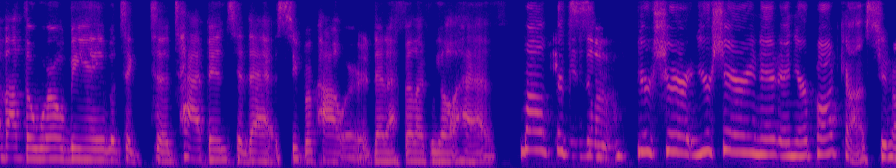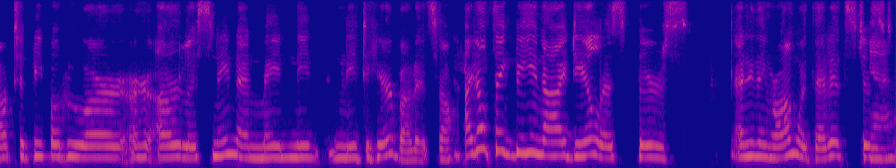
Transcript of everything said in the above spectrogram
about the world being able to to tap into that superpower that I feel like we all have. Well, it's you're sharing you're sharing it in your podcast, you know, to people who are, are, are listening and may need need to hear about it. So I don't think being an idealist, there's anything wrong with it. It's just yeah.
